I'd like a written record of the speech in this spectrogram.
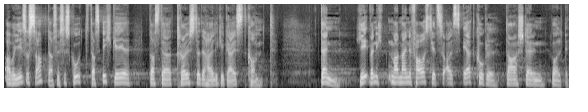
Aber Jesus sagt das, es ist gut, dass ich gehe, dass der Tröster, der Heilige Geist kommt. Denn, wenn ich mal meine Faust jetzt so als Erdkugel darstellen wollte,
